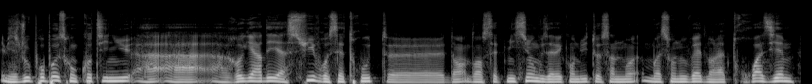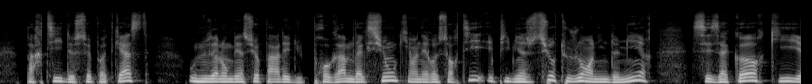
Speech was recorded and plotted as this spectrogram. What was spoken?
Eh bien, je vous propose qu'on continue à, regarder, à suivre cette route dans, cette mission que vous avez conduite au sein de Moisson Nouvelle dans la troisième partie de ce podcast, où nous allons bien sûr parler du programme d'action qui en est ressorti, et puis bien sûr toujours en ligne de mire ces accords qui,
